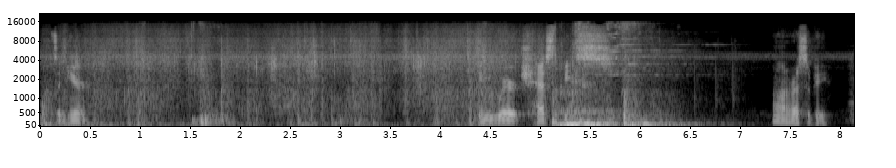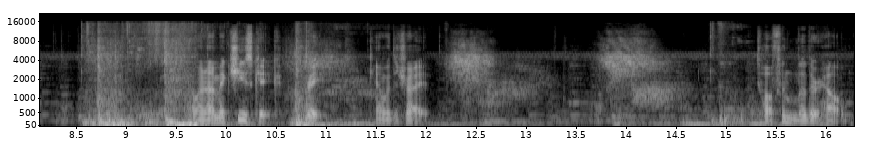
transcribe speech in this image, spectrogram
What's in here? Beware chest piece. Oh, recipe. I want to make cheesecake. Great. Can't wait to try it. Toughened leather helm.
